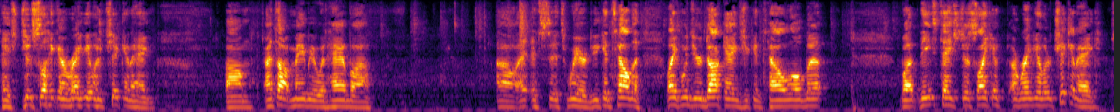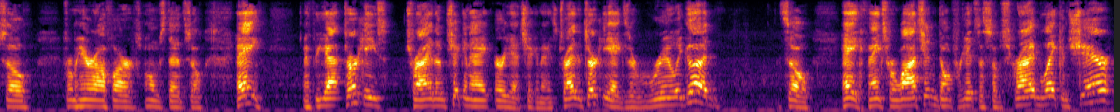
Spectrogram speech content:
Tastes just like a regular chicken egg. Um, I thought maybe it would have a, oh, it's, it's weird. You can tell that, like with your duck eggs, you can tell a little bit. But these taste just like a, a regular chicken egg. So, from here off our homestead. So, hey, if you got turkeys, try them chicken egg, or yeah, chicken eggs. Try the turkey eggs. They're really good. So, hey, thanks for watching. Don't forget to subscribe, like, and share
